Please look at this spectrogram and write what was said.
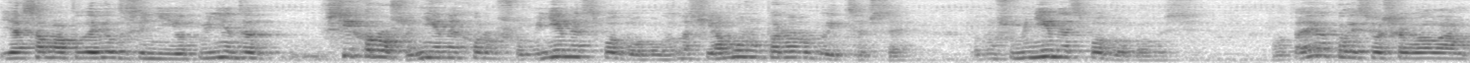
я сама подивилася, ні, от мені не- всі хороші, ні, не хорошо, мені не сподобалось. Значить, я можу переробити це все, тому що мені не сподобалось. От, а я колись вишивала,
